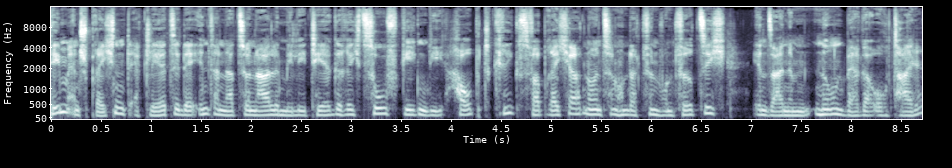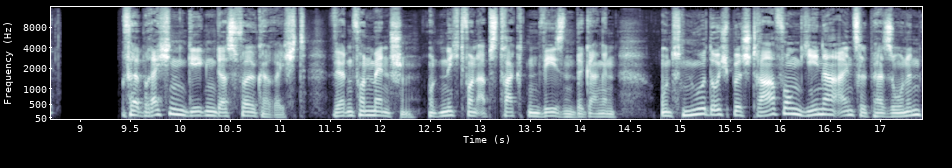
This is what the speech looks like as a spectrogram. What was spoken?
Dementsprechend erklärte der Internationale Militärgerichtshof gegen die Hauptkriegsverbrecher 1945 in seinem Nürnberger Urteil Verbrechen gegen das Völkerrecht werden von Menschen und nicht von abstrakten Wesen begangen und nur durch Bestrafung jener Einzelpersonen,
